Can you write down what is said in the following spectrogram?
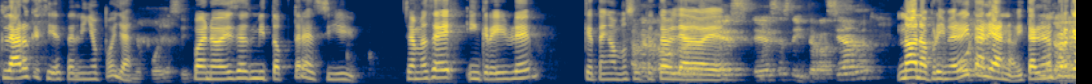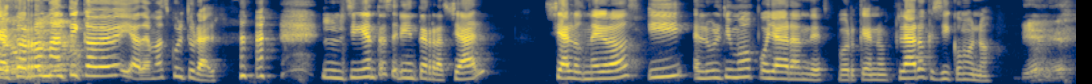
claro que sí, está el niño polla. Niño polla, sí. Bueno, ese es mi top 3 y se me hace increíble que tengamos este vez, Es, es este interracial. No, no, primero Oye, italiano, italiano porque italiano, soy italiano. romántica, bebé, y además cultural. el siguiente sería interracial, sí a los negros, y el último, polla grande, ¿por qué no? Claro que sí, cómo no. Bien, eh.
